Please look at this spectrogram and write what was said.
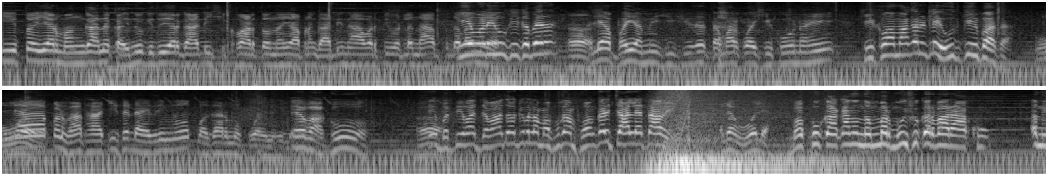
ઈ તો યાર મંગાને કહીનું કીધું યાર ગાડી શીખવાડતો નહીં આપણે ગાડી ના આવડતી હોય એટલે ના એ વળી એવું કી ખબર હે? ભાઈ અમે શીખ્યું છે તમારે કોઈ શીખવું નહીં શીખવા માંગે ને એટલે એવું જ કી પાછા. પણ વાત સાચી છે ડ્રાઇવરિંગમાં પગાર મૂકવાય નહીં એ વાઘો એ બધી વાત જવા દો કે પેલા મફુકામ ફોન કરી ચાલ લેતા આવી. અલ્યા ઓલ્યા મફુ કાકાનો નંબર હું શું કરવા રાખું? અને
